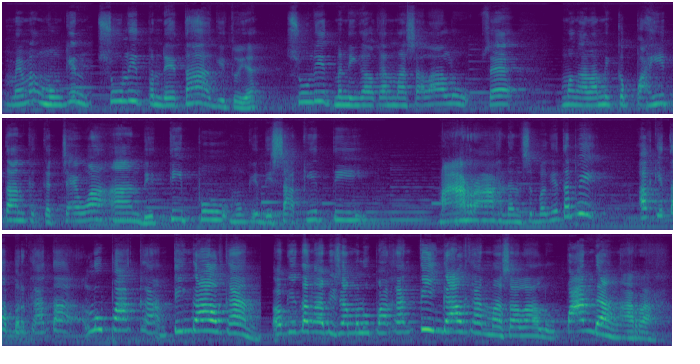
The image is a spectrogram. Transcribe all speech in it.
memang mungkin sulit pendeta gitu ya, sulit meninggalkan masa lalu. Saya mengalami kepahitan, kekecewaan, ditipu, mungkin disakiti, marah dan sebagainya. Tapi Alkitab berkata, lupakan, tinggalkan. Kalau kita nggak bisa melupakan, tinggalkan masa lalu. Pandang arah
